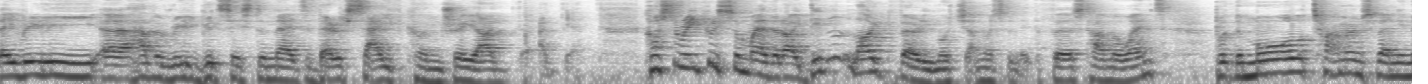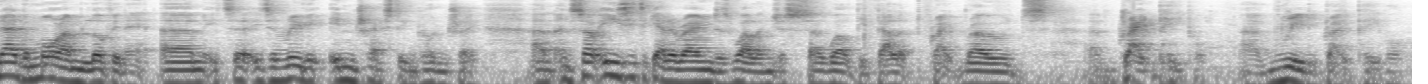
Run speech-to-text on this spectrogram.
they really uh, have a really good system there. It's a very safe country. I, I yeah. Costa Rica is somewhere that I didn't like very much, I must admit, the first time I went. But the more time I'm spending there, the more I'm loving it. Um, it's a it's a really interesting country, um, and so easy to get around as well, and just so well developed. Great roads, uh, great people. Uh, really great people.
